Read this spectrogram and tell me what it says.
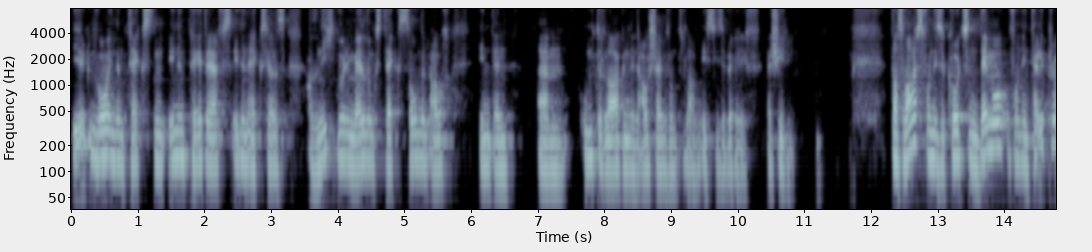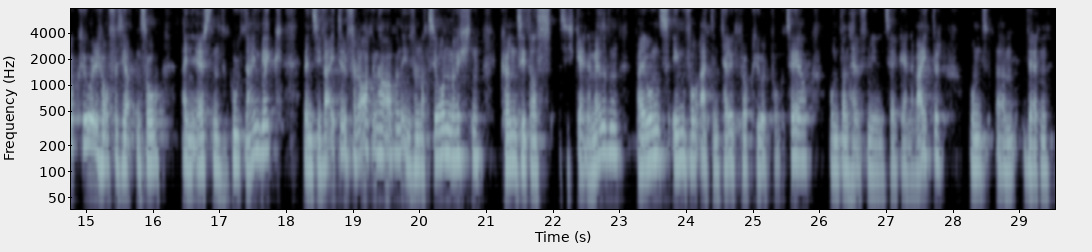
irgendwo in den Texten, in den PDFs, in den Excels, also nicht nur im Meldungstext, sondern auch in den ähm, Unterlagen, den Ausschreibungsunterlagen ist dieser Begriff erschienen. Das war's von dieser kurzen Demo von IntelliProcure. Ich hoffe, Sie hatten so einen ersten guten Einblick. Wenn Sie weitere Fragen haben, Informationen möchten, können Sie das sich gerne melden bei uns info at intelliprocure.co und dann helfen wir Ihnen sehr gerne weiter und ähm, werden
